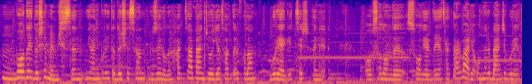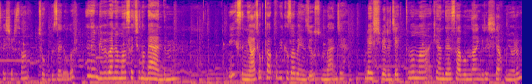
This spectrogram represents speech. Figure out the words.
Hmm, bu odayı döşememişsin. Yani burayı da döşesen güzel olur. Hatta bence o yatakları falan buraya getir. Hani o salonda sol yarıda yataklar var ya onları bence buraya taşırsan çok güzel olur. Dediğim gibi ben ama saçını beğendim. İyisin ya çok tatlı bir kıza benziyorsun bence. 5 verecektim ama kendi hesabımdan giriş yapmıyorum.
